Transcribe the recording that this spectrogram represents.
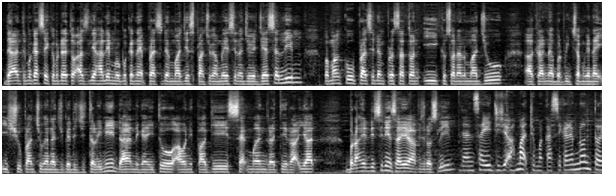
Dan terima kasih kepada Dato' Azli Halim merupakan Naib Presiden Majlis Pelancongan Malaysia dan juga Jason Lim, pemangku Presiden Persatuan E-Kesudanan Maju uh, kerana berbincang mengenai isu pelancongan dan juga digital ini. Dan dengan itu, awal ini pagi segmen Realiti Rakyat berakhir di sini. Saya Hafiz Rosli. Dan saya Jiji Ahmad. Terima kasih kerana menonton.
